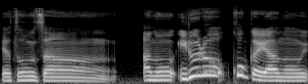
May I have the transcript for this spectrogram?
や、トムさん、あの、いろいろ今回あの、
